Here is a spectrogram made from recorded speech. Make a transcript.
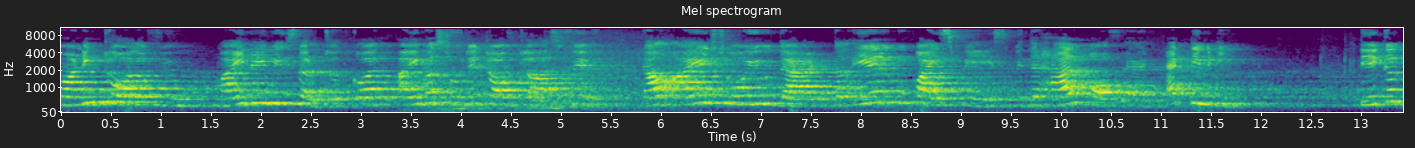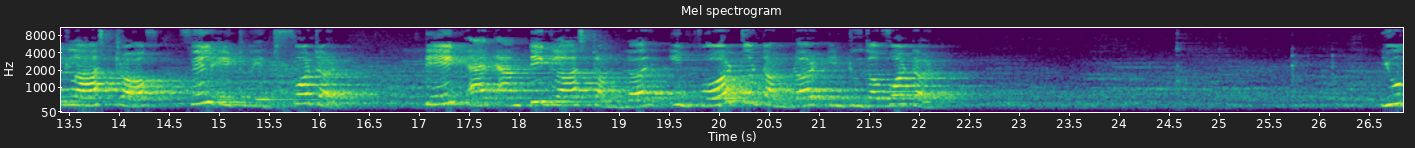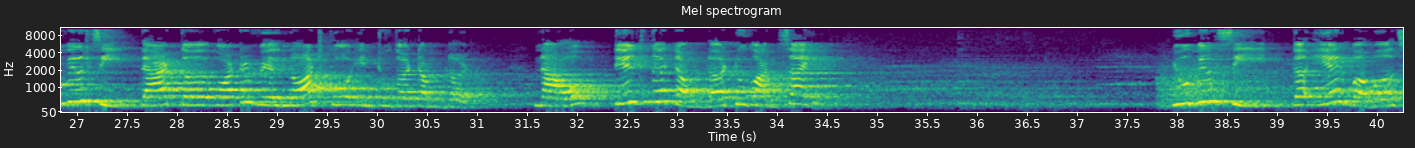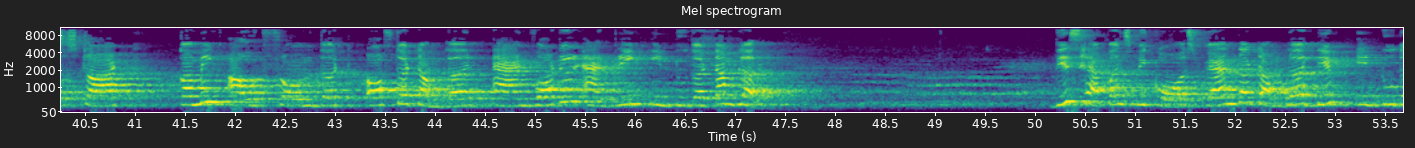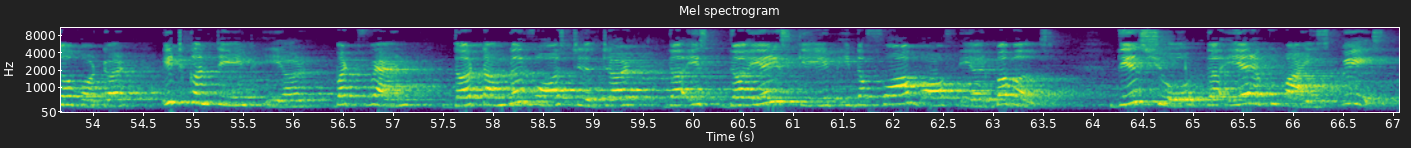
morning to all of you. My name is Sarjot Kaur. I am a student of class 5th. Now I show you that the air occupies space with the help of an activity. Take a glass trough, fill it with water. Take an empty glass tumbler, invert the tumbler into the water. You will see that the water will not go into the tumbler. Now tilt the tumbler to one side. You will see the air bubbles start coming out from the of the tumbler and water entering into the tumbler. This happens because when the tumbler dipped into the water, it contained air, but when the tumbler was tilted, the, the air escaped in the form of air bubbles. This shows the air occupies space.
